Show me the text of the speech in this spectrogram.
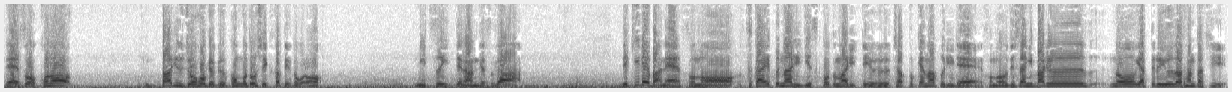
で、そう、この、バリュー情報局、今後どうしていくかっていうところ、についてなんですが、できればね、その、スカイプなりディスコードなりっていうチャット系のアプリで、その実際にバリューのやってるユーザーさんたち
